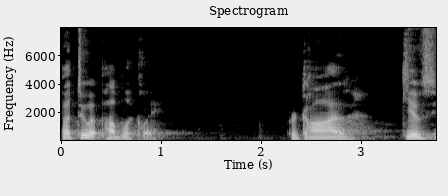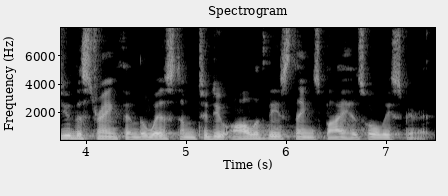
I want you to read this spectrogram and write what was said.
but do it publicly. For God gives you the strength and the wisdom to do all of these things by His Holy Spirit.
